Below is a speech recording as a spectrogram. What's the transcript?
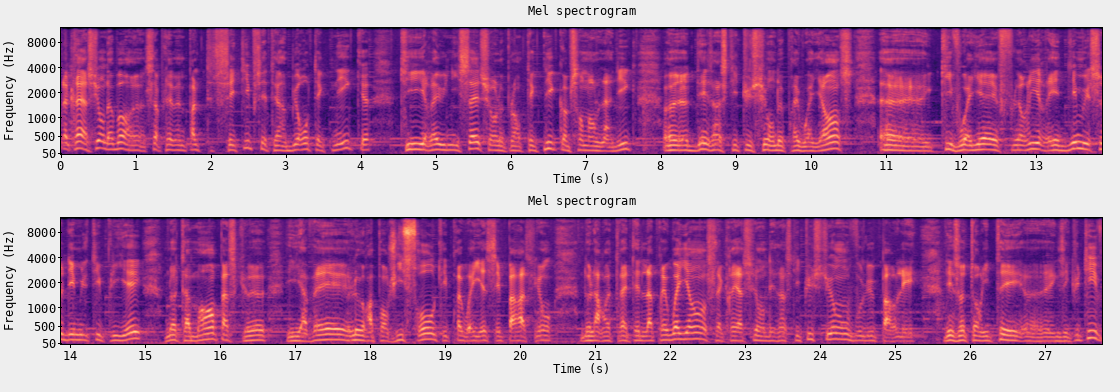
La création, d'abord, euh, ça s'appelait même pas le CETIP, c'était un bureau technique qui réunissait sur le plan technique, comme son nom l'indique, euh, des institutions de prévoyance euh, qui voyaient fleurir et se démultiplier, notamment parce qu'il y avait le rapport Gistro qui prévoyait séparation de la retraite et de la prévoyance, la création des institutions voulues par les, autorités exécutives.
